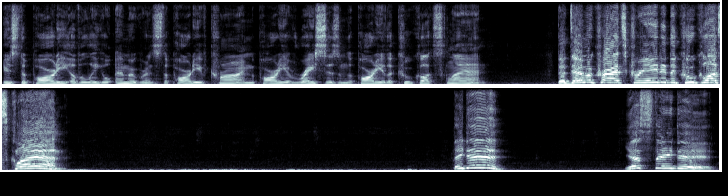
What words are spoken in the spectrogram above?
is the party of illegal immigrants, the party of crime, the party of racism, the party of the Ku Klux Klan. The Democrats created the Ku Klux Klan! They did! Yes, they did!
